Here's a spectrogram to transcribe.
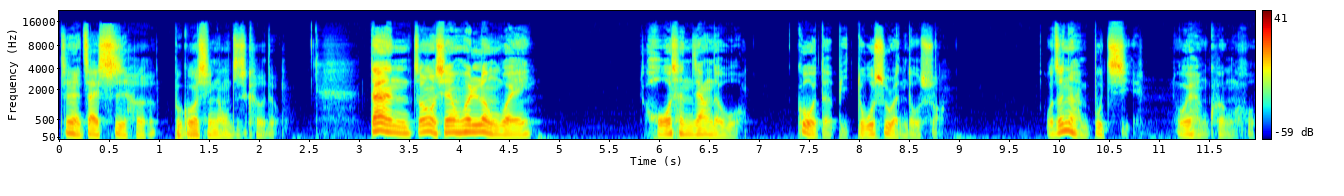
真的再适合不过形容之刻的我。但总有些人会认为，活成这样的我，过得比多数人都爽。我真的很不解，我也很困惑，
